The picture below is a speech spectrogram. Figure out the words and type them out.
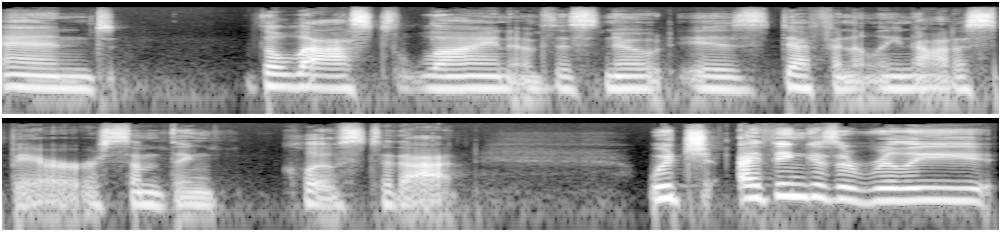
And the last line of this note is definitely not a spare or something close to that, which I think is a really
